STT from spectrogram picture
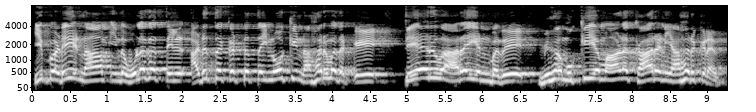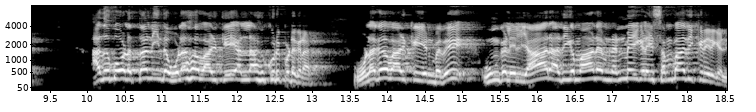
இப்படி நாம் இந்த உலகத்தில் அடுத்த கட்டத்தை நோக்கி நகர்வதற்கு தேர்வு அறை என்பது மிக முக்கியமான காரணியாக இருக்கிறது. அதுபோலத்தான் இந்த உலக வாழ்க்கையை அல்லாஹ் குறிப்பிடுகிறார். உலக வாழ்க்கை என்பது உங்களில் யார் அதிகமான நன்மைகளை சம்பாதிக்கிறீர்கள்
